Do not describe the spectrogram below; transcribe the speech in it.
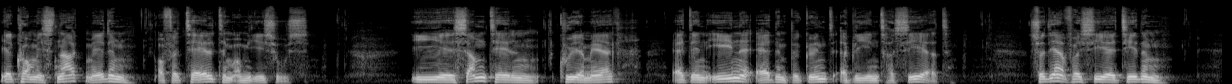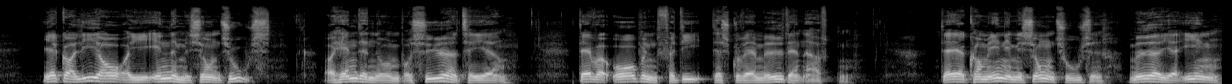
Jeg kom i snak med dem og fortalte dem om Jesus. I øh, samtalen kunne jeg mærke, at den ene af dem begyndte at blive interesseret. Så derfor siger jeg til dem, jeg går lige over i Indre Missions hus og henter nogle brosyrer til jer. Der var åbent, fordi der skulle være møde den aften. Da jeg kom ind i missionshuset, møder jeg en,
